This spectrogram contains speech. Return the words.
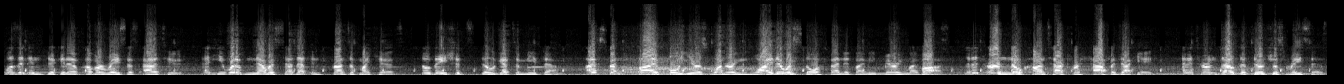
wasn't indicative of a racist attitude, and he would have never said that in front of my kids, so they should still get to meet them. I've spent five whole years wondering why they were so offended by me marrying my boss, that it earned no contact for half a decade, and it turns out that they're just racist,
